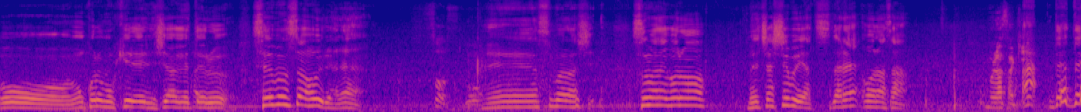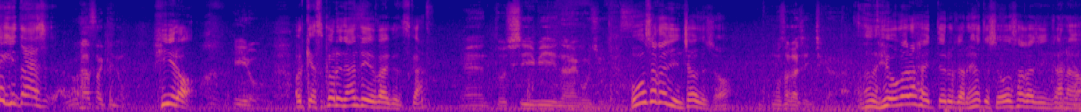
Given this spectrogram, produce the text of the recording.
おおこれも綺麗に仕上げてる。セブンスターホイールやね。そうですね。えー、素晴らしい。すみませんこのめっちゃ渋いやつ。誰？オーナーさん。紫。あ出てきた。紫の。ヒーロヒーロー。ーオッケーこれなんていうバイクですか？えっ、と CB750 です。大阪人ちゃうでしょ？大阪人違あのヒョウ柄入ってるからひょっとして大阪人かな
